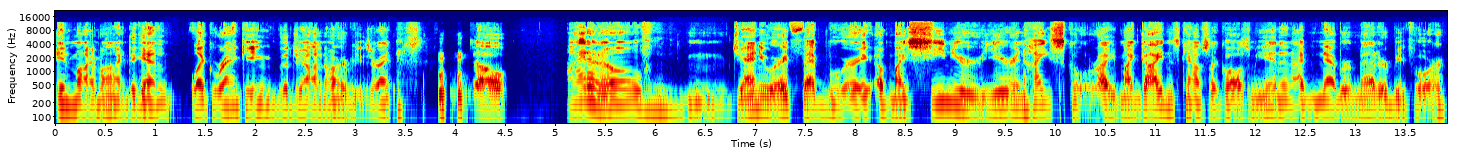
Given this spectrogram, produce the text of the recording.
in my mind. Again, like ranking the John Harveys, right? so I don't know, January, February of my senior year in high school, right? My guidance counselor calls me in, and I've never met her before.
